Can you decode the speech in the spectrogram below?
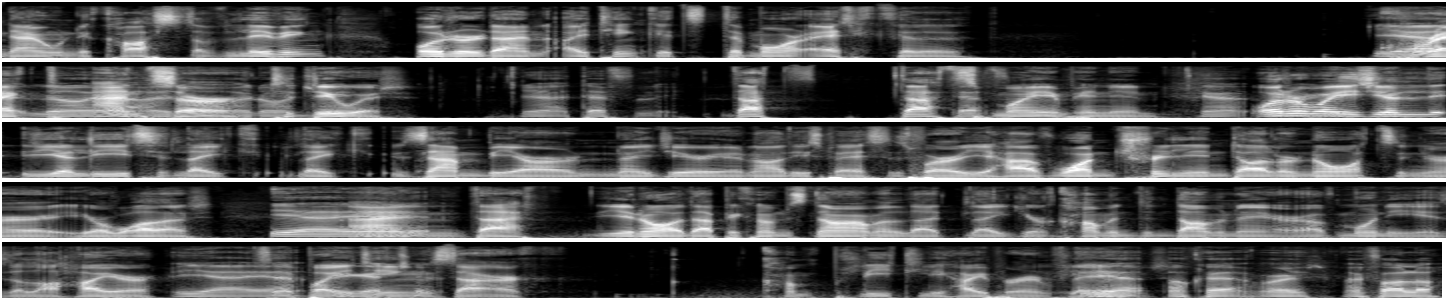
down the cost of living, other than I think it's the more ethical, Yeah. correct no, yeah, I know- answer I know to do mean. it. Yeah. Definitely. That's that's my opinion. Yeah. Otherwise, you'll you'll lead to like like Zambia or Nigeria and all these places where you have one trillion dollar notes in your your wallet. Yeah. Yeah. and that you know that becomes normal. That like your common denominator of money is a lot higher yeah. Yeah. to I buy things that are completely hyperinflated. Yeah. Okay. Right. I follow.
